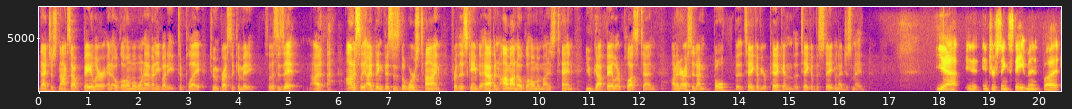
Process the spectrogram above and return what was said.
that just knocks out Baylor, and Oklahoma won't have anybody to play to impress the committee. So this is it. I honestly, I think this is the worst time for this game to happen. I'm on Oklahoma minus ten. You've got Baylor plus ten. I'm interested on both the take of your pick and the take of the statement I just made. Yeah, interesting statement, but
